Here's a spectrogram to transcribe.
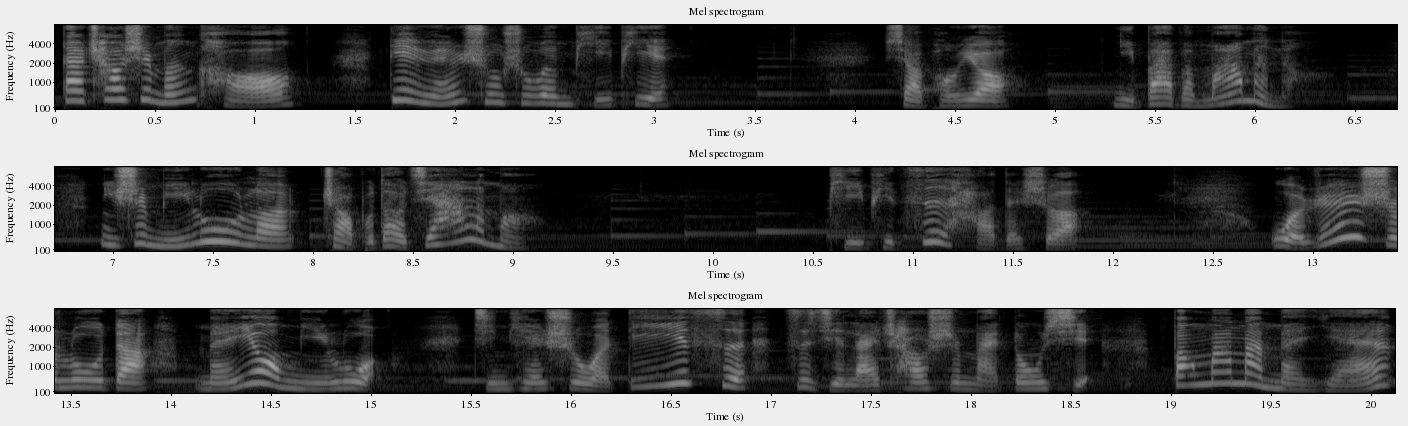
到超市门口，店员叔叔问皮皮：“小朋友，你爸爸妈妈呢？”你是迷路了，找不到家了吗？皮皮自豪地说：“我认识路的，没有迷路。今天是我第一次自己来超市买东西，帮妈妈买盐。”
